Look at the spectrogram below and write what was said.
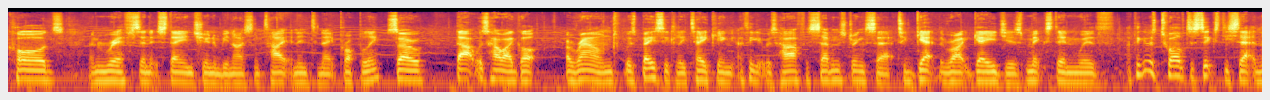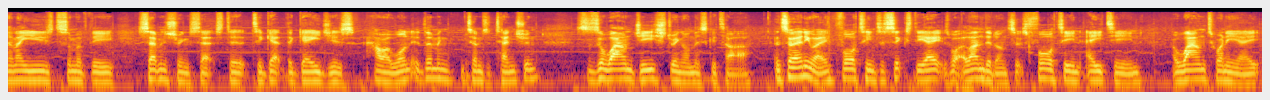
chords and riffs and it stay in tune and be nice and tight and intonate properly. So that was how I got around was basically taking, I think it was half a seven string set to get the right gauges mixed in with, I think it was 12 to 60 set, and then I used some of the seven string sets to, to get the gauges how I wanted them in, in terms of tension. So there's a wound G string on this guitar. And so anyway, 14 to 68 is what I landed on. So it's 14, 18, a wound 28,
